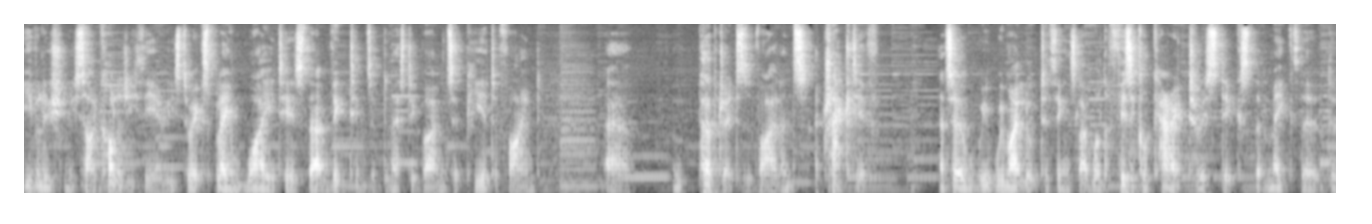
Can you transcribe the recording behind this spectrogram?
evolutionary psychology theories to explain why it is that victims of domestic violence appear to find uh, perpetrators of violence attractive. And so we, we might look to things like, well, the physical characteristics that make the, the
